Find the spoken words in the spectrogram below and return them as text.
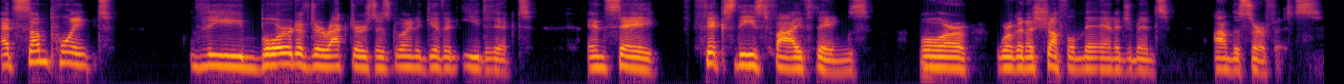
at some point the board of directors is going to give an edict and say fix these five things or we're going to shuffle management on the surface.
